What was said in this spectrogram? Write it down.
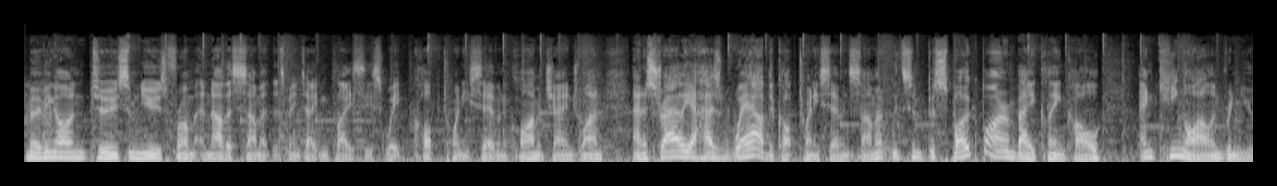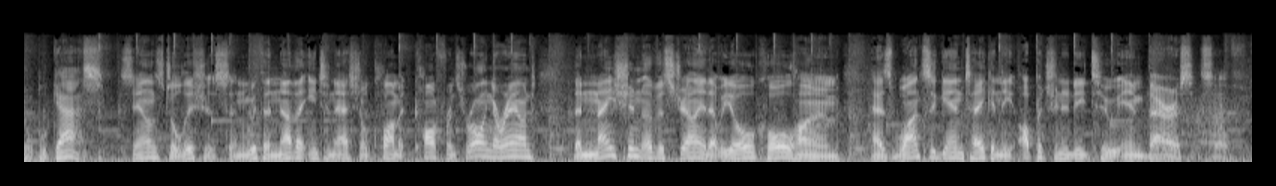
Moving on to some news from another summit that's been taking place this week, COP27, a climate change one. And Australia has wowed the COP27 summit with some bespoke Byron Bay clean coal and King Island renewable gas. Sounds delicious, and with another international climate conference rolling around, the nation of Australia that we all call home has once again taken the opportunity to embarrass itself.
